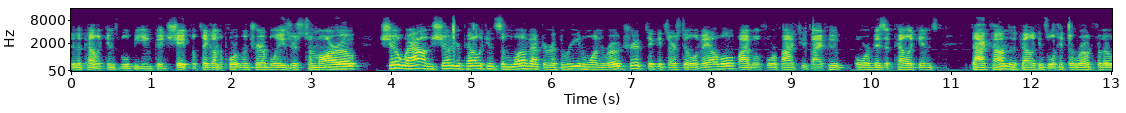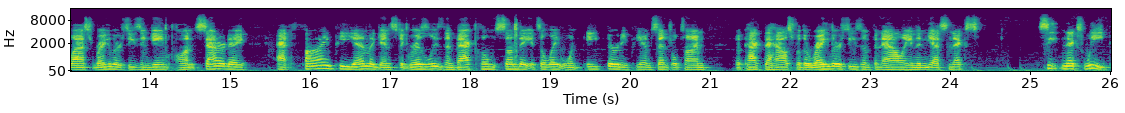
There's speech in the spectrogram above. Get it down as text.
then the Pelicans will be in good shape. They'll take on the Portland Trailblazers tomorrow. Show out and show your Pelicans some love after a three and one road trip. Tickets are still available 504 525 Hoop or visit Pelicans.com. The Pelicans will hit the road for their last regular season game on Saturday at 5 p.m. against the Grizzlies. Then back home Sunday. It's a late one, 8:30 p.m. Central Time. But pack the house for the regular season finale, and then yes, next see next week,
